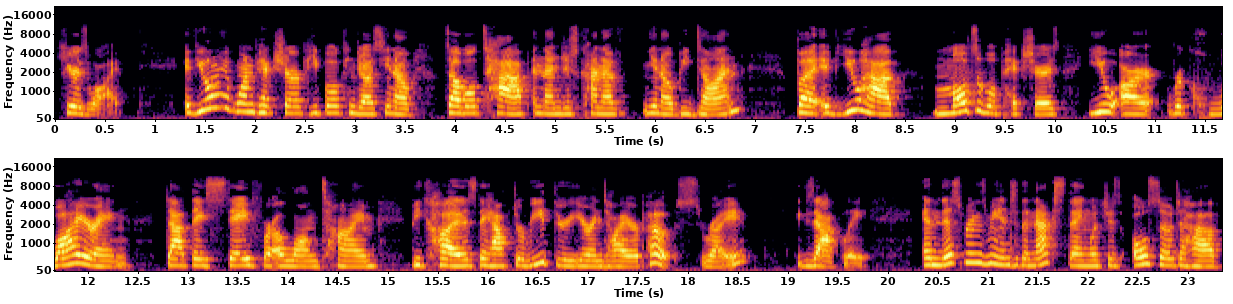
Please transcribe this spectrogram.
Here's why. If you only have one picture, people can just, you know, double tap and then just kind of, you know, be done. But if you have multiple pictures, you are requiring that they stay for a long time because they have to read through your entire post, right? Exactly. And this brings me into the next thing, which is also to have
